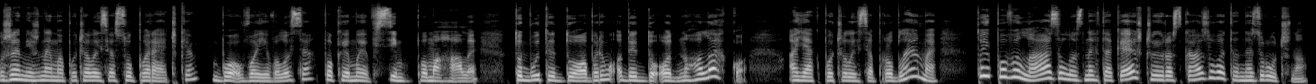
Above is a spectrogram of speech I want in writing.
Вже між ними почалися суперечки, бо виявилося, поки ми всім помагали, то бути добрим один до одного легко. А як почалися проблеми, то й повилазило з них таке, що й розказувати незручно.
